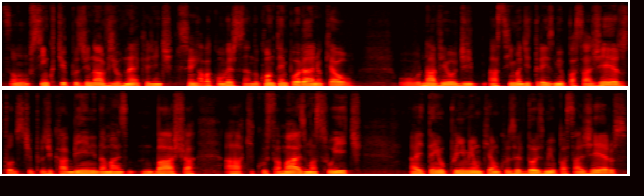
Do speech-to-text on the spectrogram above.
São cinco tipos de navio, né, que a gente estava conversando. O contemporâneo, que é o, o navio de acima de 3 mil passageiros, todos os tipos de cabine, da mais baixa a que custa mais, uma suíte. Aí tem o premium, que é um cruzeiro de 2 mil passageiros,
